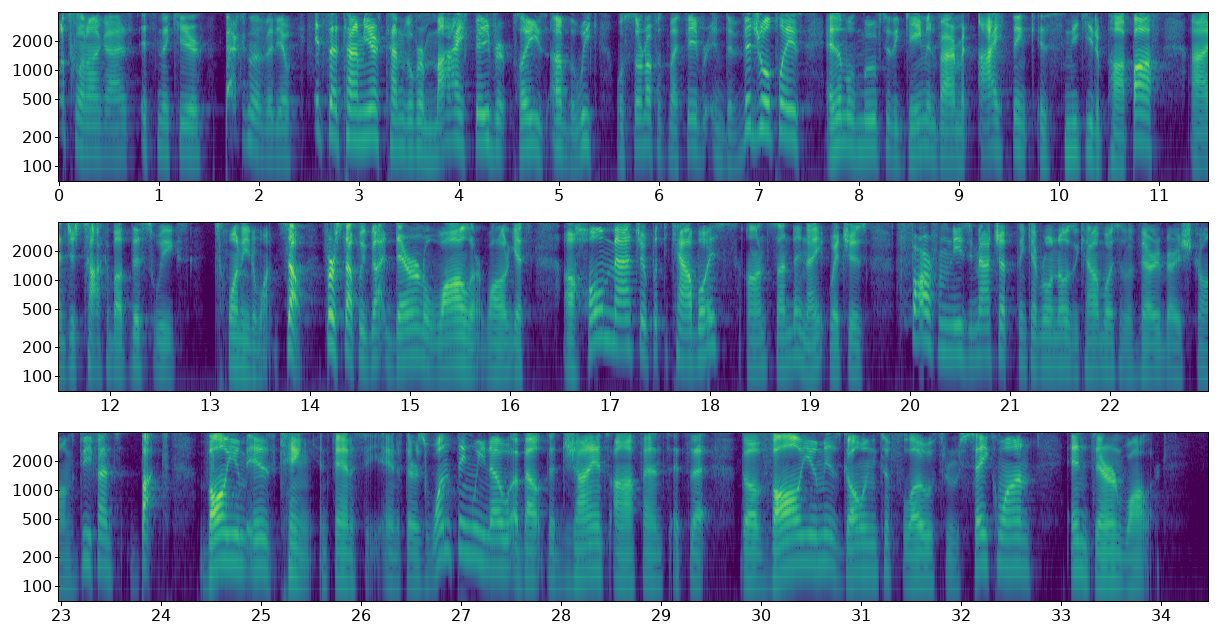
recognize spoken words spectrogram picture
What's going on, guys? It's Nick here, back with another video. It's that time of year, time to go over my favorite plays of the week. We'll start off with my favorite individual plays, and then we'll move to the game environment I think is sneaky to pop off, uh, and just talk about this week's 20 to 1. So, first up, we've got Darren Waller. Waller gets a home matchup with the Cowboys on Sunday night, which is far from an easy matchup. I think everyone knows the Cowboys have a very, very strong defense, but Volume is king in fantasy. And if there's one thing we know about the Giants offense, it's that the volume is going to flow through Saquon and Darren Waller.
